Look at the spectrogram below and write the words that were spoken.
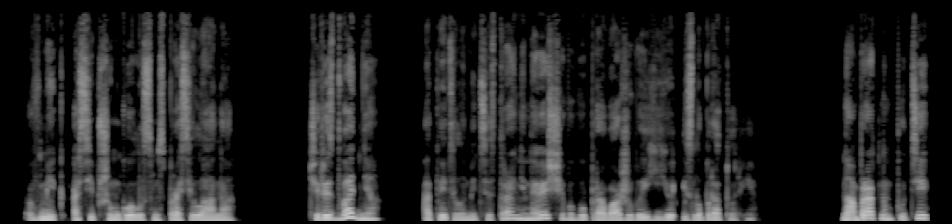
— вмиг осипшим голосом спросила она. «Через два дня», — ответила медсестра, ненавязчиво выпроваживая ее из лаборатории. На обратном пути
